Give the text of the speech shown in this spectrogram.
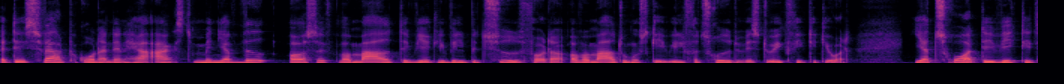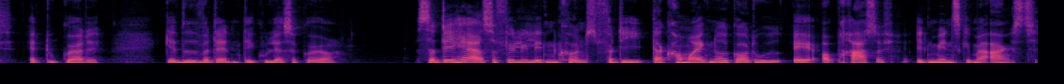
at det er svært på grund af den her angst, men jeg ved også, hvor meget det virkelig ville betyde for dig, og hvor meget du måske ville fortryde det, hvis du ikke fik det gjort. Jeg tror, det er vigtigt, at du gør det. Jeg ved, hvordan det kunne lade sig gøre. Så det her er selvfølgelig lidt en kunst, fordi der kommer ikke noget godt ud af at presse et menneske med angst,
